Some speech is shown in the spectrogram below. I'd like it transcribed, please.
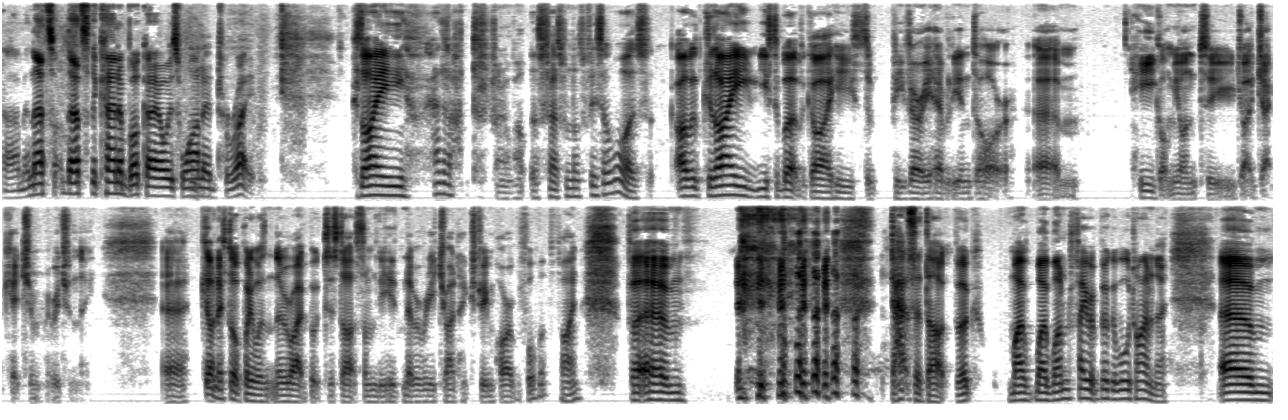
um, and that's that's the kind of book i always wanted to write because I how did I, I don't know what the first one I was. I was because I used to work with a guy who used to be very heavily into horror. Um, he got me onto like Jack Ketchum originally. Uh, Next Door probably wasn't the right book to start somebody who'd never really tried extreme horror before, but fine. But um, that's a dark book. My my one favorite book of all time, though. Um,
